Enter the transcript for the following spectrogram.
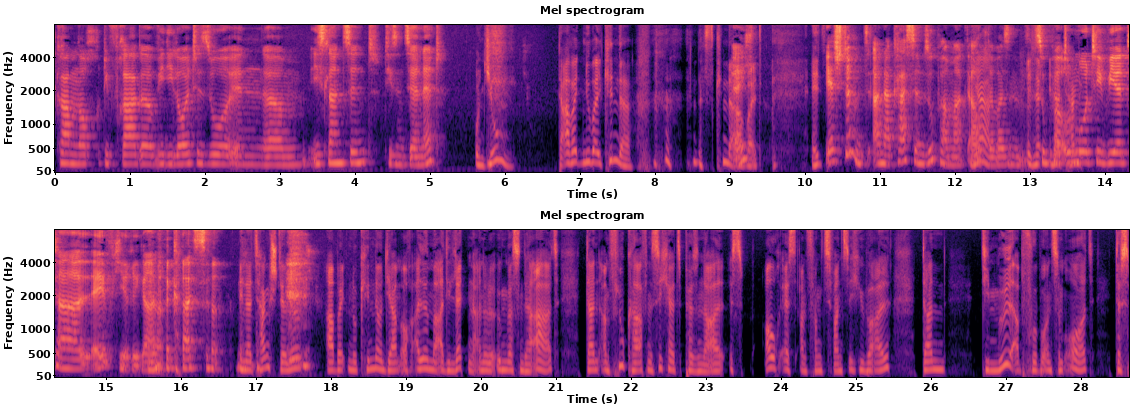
kam noch die Frage, wie die Leute so in ähm, Island sind. Die sind sehr nett. Und jung. Da arbeiten überall Kinder. das ist Kinderarbeit. Ey, Ja, stimmt. An der Kasse im Supermarkt auch. Ja, da war so ein in in super Tank- unmotivierter Elfjähriger an der Kasse. in der Tankstelle arbeiten nur Kinder und die haben auch alle mal Adiletten an oder irgendwas in der Art. Dann am Flughafen, das Sicherheitspersonal ist auch erst Anfang 20 überall. Dann die Müllabfuhr bei uns im Ort. Das,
